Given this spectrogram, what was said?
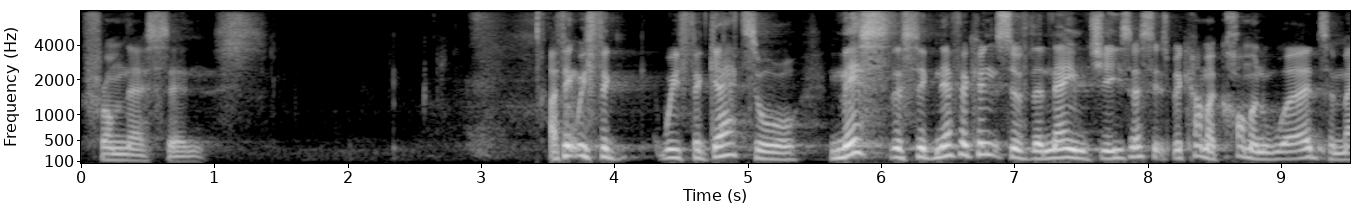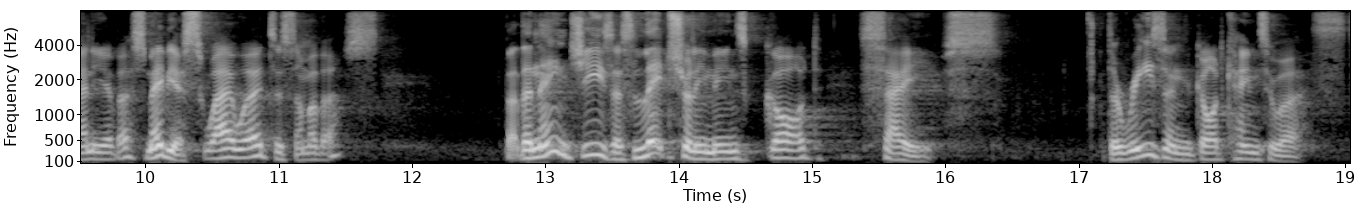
from their sins. I think we forget we forget or miss the significance of the name Jesus. It's become a common word to many of us, maybe a swear word to some of us. But the name Jesus literally means God saves. The reason God came to earth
